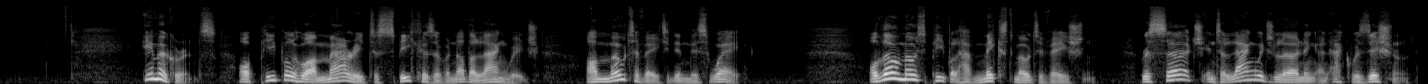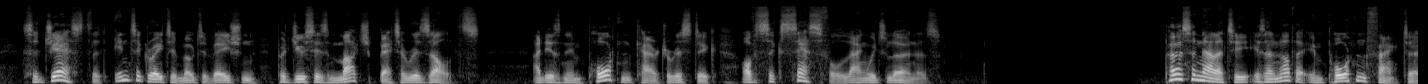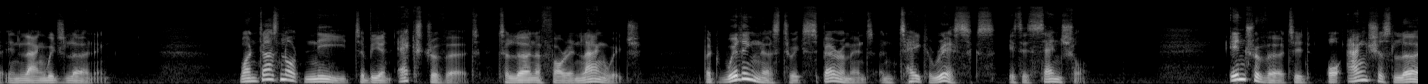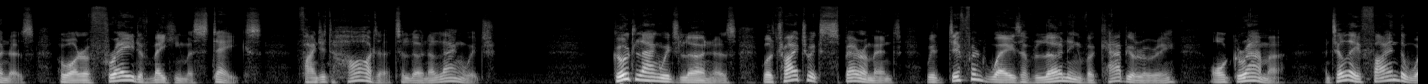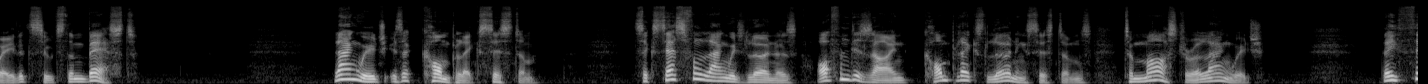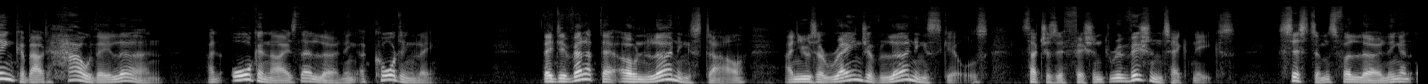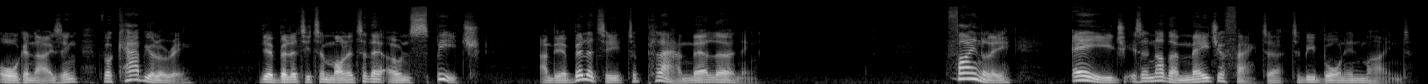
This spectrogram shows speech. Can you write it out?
Immigrants, or people who are married to speakers of another language, are motivated in this way. Although most people have mixed motivation, research into language learning and acquisition suggests that integrative motivation produces much better results and is an important characteristic of successful language learners. Personality is another important factor in language learning. One does not need to be an extrovert to learn a foreign language, but willingness to experiment and take risks is essential. Introverted or anxious learners who are afraid of making mistakes find it harder to learn a language. Good language learners will try to experiment with different ways of learning vocabulary or grammar until they find the way that suits them best. Language is a complex system. Successful language learners often design complex learning systems to master a language. They think about how they learn and organize their learning accordingly. They develop their own learning style and use a range of learning skills such as efficient revision techniques, systems for learning and organizing vocabulary, the ability to monitor their own speech, and the ability to plan their learning. Finally, age is another major factor to be borne in mind.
